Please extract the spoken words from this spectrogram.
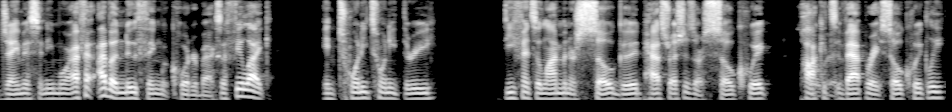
Jameis anymore. I have a new thing with quarterbacks. I feel like in 2023, defensive linemen are so good, pass rushes are so quick, pockets so evaporate so quickly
